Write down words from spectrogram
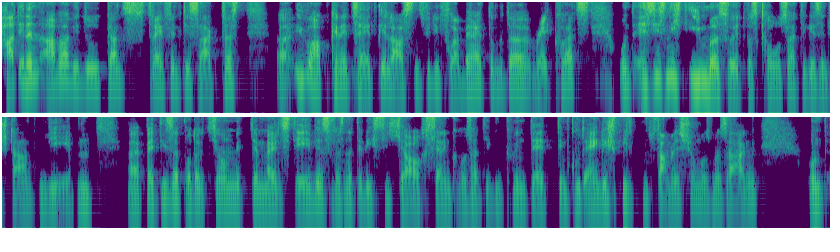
hat ihnen aber, wie du ganz treffend gesagt hast, äh, überhaupt keine Zeit gelassen für die Vorbereitung der Records. Und es ist nicht immer so etwas Großartiges entstanden wie eben äh, bei dieser Produktion mit dem Miles Davis, was natürlich sicher auch seinem großartigen Quintett, dem gut eingespielten, damals schon muss man sagen, und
